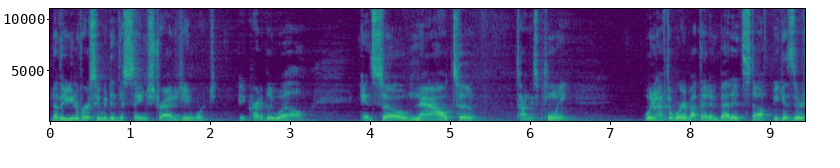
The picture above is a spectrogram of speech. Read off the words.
Another university, we did the same strategy and worked incredibly well. And so now, to Tony's point, we don't have to worry about that embedded stuff because there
